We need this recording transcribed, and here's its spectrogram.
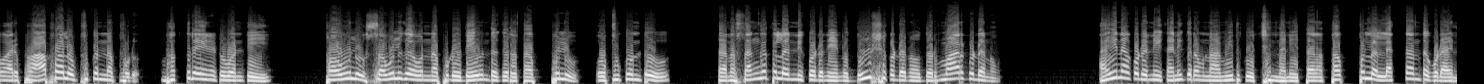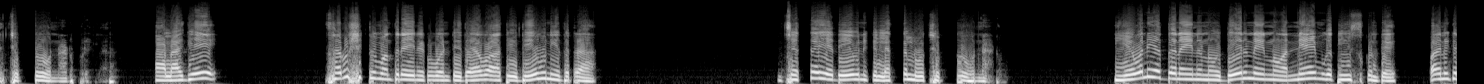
వారి పాపాలు ఒప్పుకున్నప్పుడు భక్తుడైనటువంటి పౌలు సవులుగా ఉన్నప్పుడు దేవుని దగ్గర తప్పులు ఒప్పుకుంటూ తన సంగతులన్నీ కూడా నేను దూషకుడను దుర్మార్గుడను. అయినా కూడా నీ కనికరం నా మీదకి వచ్చిందని తన తప్పుల లెక్క అంతా కూడా ఆయన చెప్తూ ఉన్నాడు ప్రియులారా. అలాగే సర్వశక్తిమంతుడు అయినటువంటి దేవాతి దేవుని ఎదుట జక్కయ్య దేవునికి లెక్కలు చెప్తూ ఉన్నాడు. ఎవని యొద్దనైనను దేనినైనా అన్యాయంగా తీసుకుంటే వానికి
